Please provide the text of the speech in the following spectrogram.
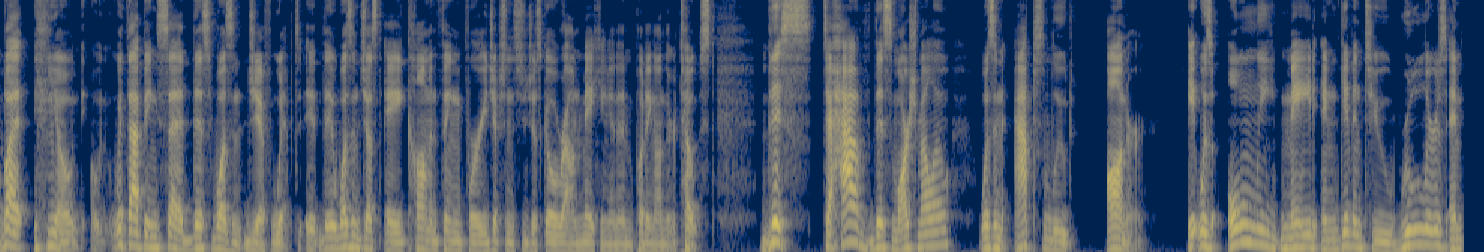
but you know, with that being said, this wasn't Jif whipped. It it wasn't just a common thing for Egyptians to just go around making and then putting on their toast. This to have this marshmallow was an absolute honor. It was only made and given to rulers and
